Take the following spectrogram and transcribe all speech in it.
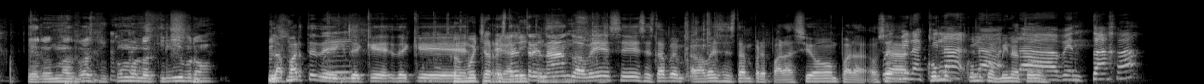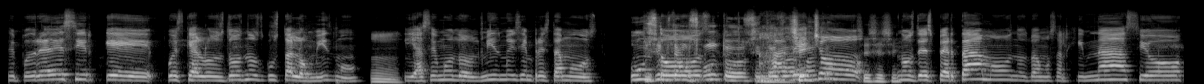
Pero es más fácil, ¿cómo lo equilibro? La parte de, que, de que está entrenando a veces, está, a veces está en preparación para, o pues sea, mira, ¿cómo, la, combina todo? La ventaja, se podría decir que, pues que a los dos nos gusta lo mismo mm. y hacemos lo mismo y siempre estamos juntos. Pues estamos juntos. de hecho, nos despertamos, nos vamos al gimnasio,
